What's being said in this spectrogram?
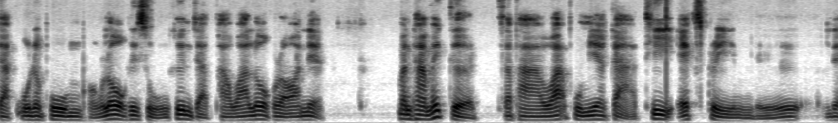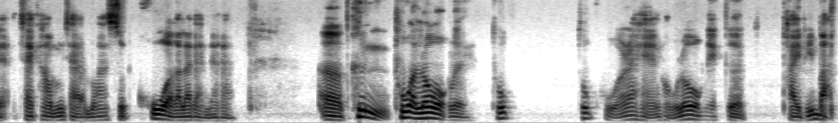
จากอุณหภูมิของโลกที่สูงขึ้นจากภาวะโลกร้อนเนี่ยมันทำให้เกิดสภาวะภูมิอากาศที่เอ็กซ์ตรีมหรือ เนี่ยใช้คำใช้ว่าสุดขั้วกันแล้วกันนะครับเอ่อขึ้นทั่วโลกเลย ทุกทุกหัวระแหงของโลกเนี่ยเกิดภัยพิบัติ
